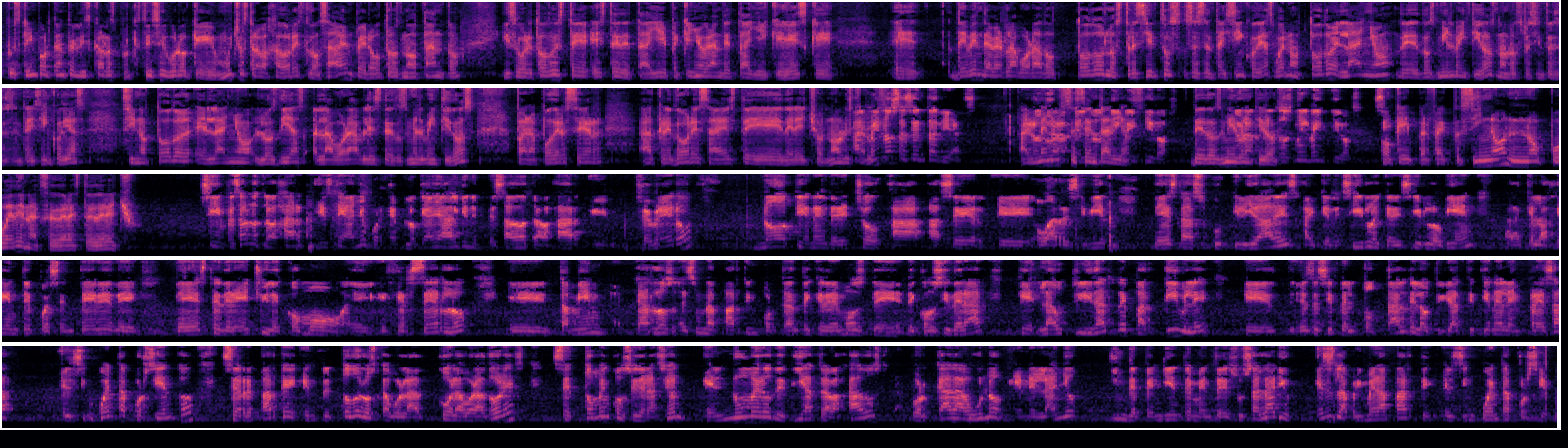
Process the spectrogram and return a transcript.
Pues qué importante, Luis Carlos, porque estoy seguro que muchos trabajadores lo saben, pero otros no tanto. Y sobre todo este, este detalle, pequeño gran detalle, que es que eh, deben de haber laborado todos los 365 días, bueno, todo el año de 2022, no los 365 días, sino todo el año, los días laborables de 2022, para poder ser acreedores a este derecho, ¿no, Luis Carlos? Al menos 60 días. Al menos 60 días de 2022. 2022. Ok, perfecto. Si no, no pueden acceder a este derecho. Si empezaron a trabajar este año, por ejemplo, que haya alguien empezado a trabajar en febrero, no tienen derecho a hacer eh, o a recibir de estas utilidades, hay que decirlo, hay que decirlo bien, para que la gente pues se entere de, de este derecho y de cómo eh, ejercerlo. Eh, también, Carlos, es una parte importante que debemos de, de considerar, que la utilidad repartible, es decir, del total de la utilidad que tiene la empresa, el 50% se reparte entre todos los colaboradores, se toma en consideración el número de días trabajados por cada uno en el año independientemente de su salario. Esa es la primera parte, el 50%.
